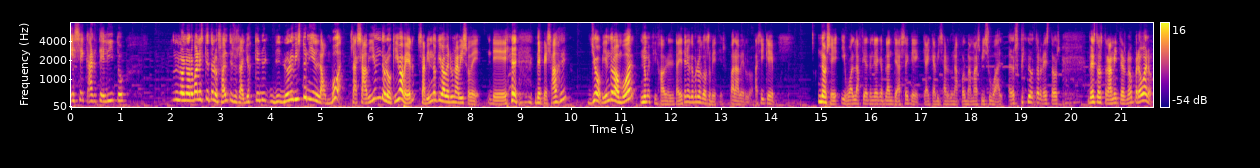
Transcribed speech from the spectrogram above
ese cartelito, lo normal es que te lo saltes. O sea, yo es que no, lo he visto ni en la onboard. O sea, sabiendo lo que iba a haber, sabiendo que iba a haber un aviso de, de, pesaje, yo viendo la onboard no me he fijado en el detalle. He tenido que verlo dos veces para verlo. Así que, no sé, igual la FIA tendría que plantearse que, hay que avisar de una forma más visual a los pilotos de estos, de estos trámites, ¿no? Pero bueno,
